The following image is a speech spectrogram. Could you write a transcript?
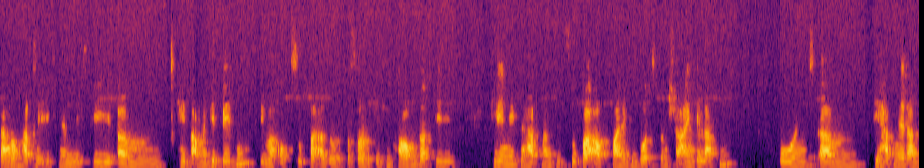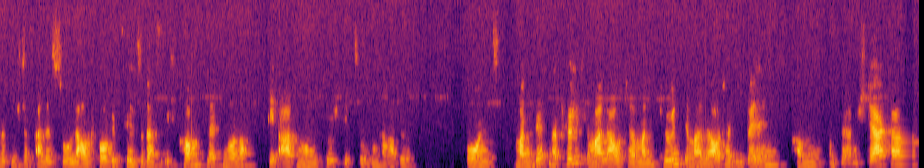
Darum hatte ich nämlich die ähm, Hebamme gebeten. Die war auch super. Also das war wirklich ein Traum dort, die Klinik. Da hat man sich super auf meine Geburtswünsche eingelassen. Und ähm, die hat mir dann wirklich das alles so laut vorgezählt, sodass ich komplett nur noch die Atmung durchgezogen habe. Und man wird natürlich immer lauter, man tönt immer lauter, die Wellen kommen und werden stärker.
